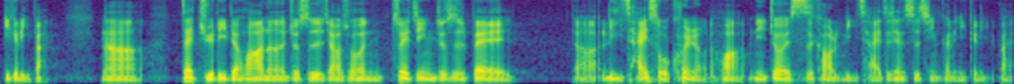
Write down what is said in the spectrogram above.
一个礼拜。那再举例的话呢，就是假如说你最近就是被呃，理财所困扰的话，你就会思考理财这件事情，可能一个礼拜。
